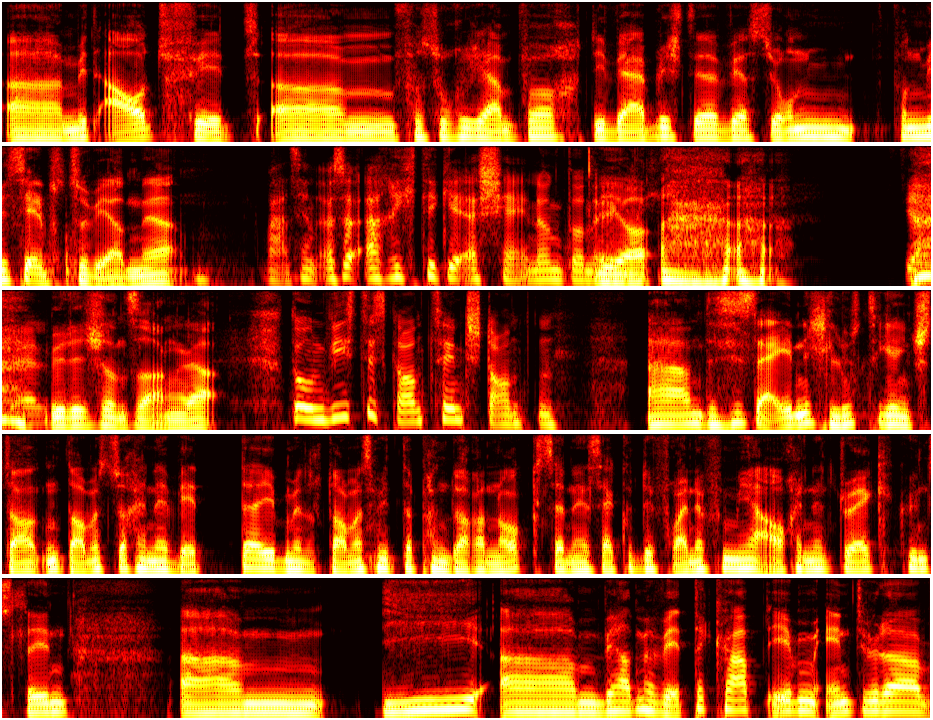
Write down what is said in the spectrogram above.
äh, mit Outfit ähm, versuche ich einfach die weiblichste Version von mir selbst zu werden. Ja. Wahnsinn, also eine richtige Erscheinung dann Ja, eigentlich. Geil. würde ich schon sagen, ja. Du, und wie ist das Ganze entstanden? Ähm, das ist eigentlich lustig entstanden, damals durch eine Wette, ich bin damals mit der Pandora Knox, eine sehr gute Freundin von mir, auch eine Drag-Künstlerin, ähm, die, ähm, wir hatten eine Wette gehabt, eben entweder,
